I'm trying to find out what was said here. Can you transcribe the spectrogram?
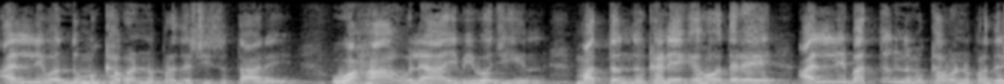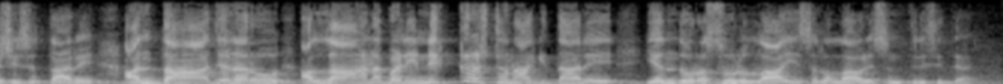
ಅಲ್ಲಿ ಒಂದು ಮುಖವನ್ನು ಪ್ರದರ್ಶಿಸುತ್ತಾರೆ. ವಹಾ ಉಲಾಯಿ ಬಿವಜಿಹಿನ್, ಮತ್ತೊಂದು ಕಡೆಗೆ ಹೋದರೆ ಅಲ್ಲಿ ಮತ್ತೊಂದು ಮುಖವನ್ನು ಪ್ರದರ್ಶಿಸುತ್ತಾರೆ. ಅಂತಹ ಜನರು ಅಲ್ಲಾಹನ ಬಳಿ ನಿಕೃಷ್ಟನಾಗಿದ್ದಾರೆ ಎಂದು ರಸೂಲುಲ್ಲಾಹಿ ಸಲ್ಲಲ್ಲಾಹು ಅಲೈಹಿ ವಸಲ್ಲಂ ತಿಳಿಸಿದ್ದಾರೆ.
